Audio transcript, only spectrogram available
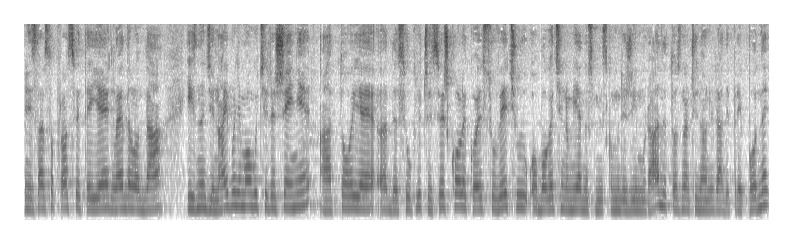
Ministarstvo prosvete je gledalo da iznađe najbolje moguće rešenje, a to je da se uključe sve škole koje su već u obogaćenom jednosmenskom režimu rada, to znači da oni rade prepodne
